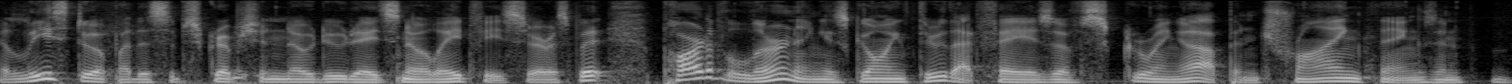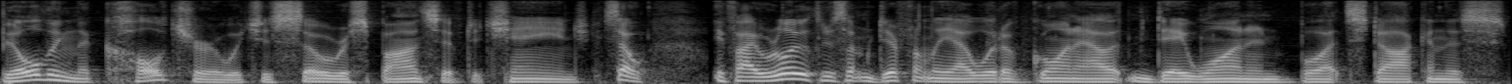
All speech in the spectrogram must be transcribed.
at least do it by the subscription, no due dates, no late fee service. But part of the learning is going through that phase of screwing up and trying things and building the culture, which is so responsive to change. So if I really would do something differently, I would have gone out in day one and bought stock in this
